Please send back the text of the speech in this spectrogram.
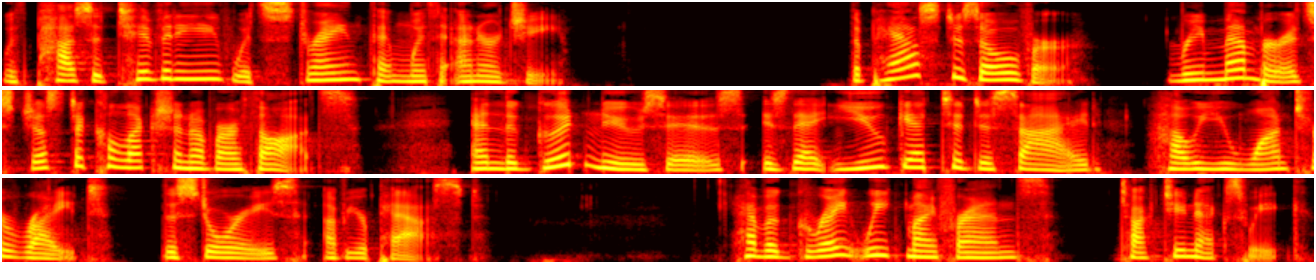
with positivity, with strength, and with energy. The past is over. Remember, it's just a collection of our thoughts. And the good news is is that you get to decide how you want to write the stories of your past. Have a great week, my friends. Talk to you next week.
